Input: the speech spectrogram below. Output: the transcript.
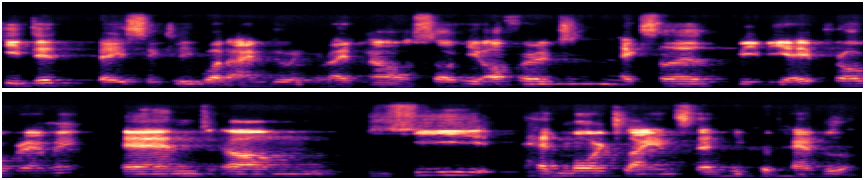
he did basically what I'm doing right now. So he offered mm-hmm. Excel VBA programming, and um, he had more clients than he could handle.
